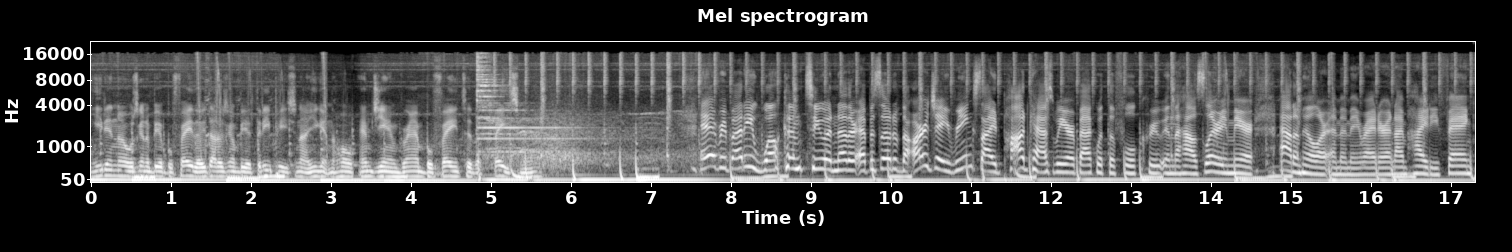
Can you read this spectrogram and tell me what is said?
He didn't know it was gonna be a buffet though. He thought it was gonna be a three piece. Now you're getting the whole MGM Grand Buffet to the face, man. Hey, everybody, welcome to another episode of the RJ Ringside podcast. We are back with the full crew in the house Larry Mir, Adam Hill, our MMA writer, and I'm Heidi Fang.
